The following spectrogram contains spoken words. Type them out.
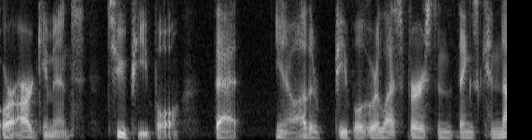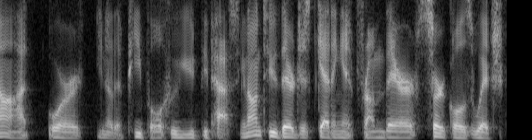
or argument to people that you know other people who are less versed in the things cannot or you know the people who you'd be passing it on to they're just getting it from their circles which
